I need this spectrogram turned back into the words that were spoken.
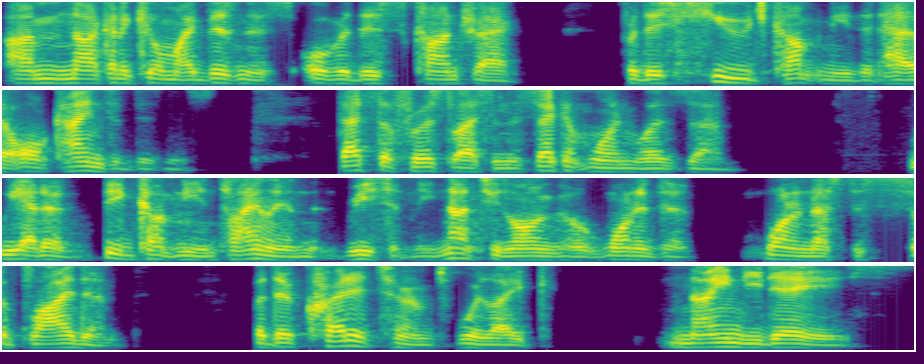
I'm not going to kill my business over this contract for this huge company that had all kinds of business. That's the first lesson. The second one was uh, we had a big company in Thailand recently, not too long ago, wanted to wanted us to supply them, but their credit terms were like 90 days,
